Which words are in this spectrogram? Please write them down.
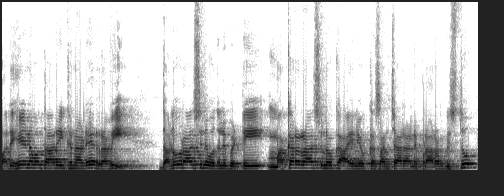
పదిహేనవ తారీఖు నాడే రవి ధనురాశిని వదిలిపెట్టి మకర రాశిలోకి ఆయన యొక్క సంచారాన్ని ప్రారంభిస్తూ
